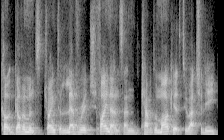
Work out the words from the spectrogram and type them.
governments trying to leverage finance and capital markets to actually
